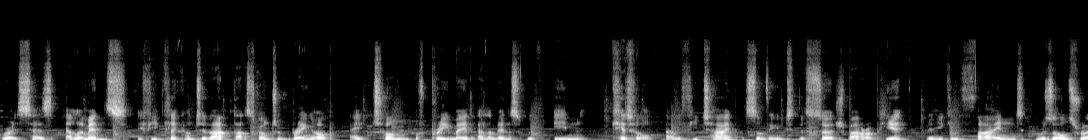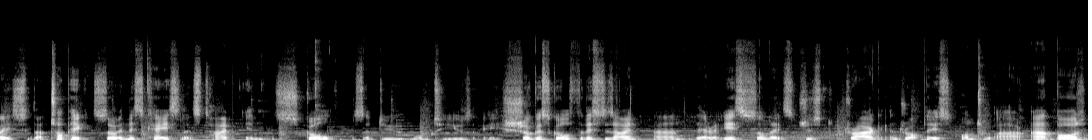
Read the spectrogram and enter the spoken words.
where it says elements. If you click onto that, that's going to bring up a ton of pre-made elements within Kittl. And if you type something into the search bar up here, then you can find results related to that topic. So in this case, let's type in skull, because I do want to use a sugar skull for this design. And there it is. So let's just drag and drop this onto our artboard.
